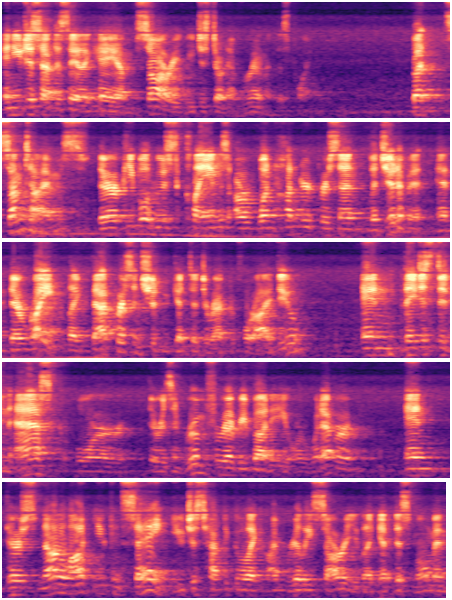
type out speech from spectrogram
And you just have to say, like, hey, I'm sorry, we just don't have room at this. But sometimes there are people whose claims are 100% legitimate and they're right. Like, that person shouldn't get to direct before I do. And they just didn't ask, or there isn't room for everybody, or whatever. And there's not a lot you can say. You just have to go, like, I'm really sorry. Like, at this moment,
